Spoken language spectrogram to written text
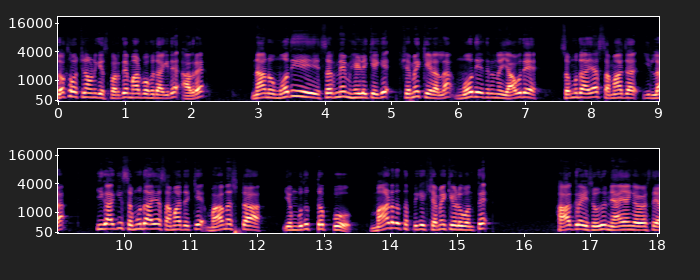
ಲೋಕಸಭಾ ಚುನಾವಣೆಗೆ ಸ್ಪರ್ಧೆ ಮಾಡಬಹುದಾಗಿದೆ. ಆದರೆ ನಾನು ಮೋದಿ ಸರ್ನೇಮ್ ಹೇಳಿಕೆಗೆ ಕ್ಷಮೆ ಕೇಳಲ್ಲ. ಮೋದಿ ಹೆಸರಿನ ಯಾವುದೇ ಸಮುದಾಯ, ಸಮಾಜ ಇಲ್ಲ. ಹೀಗಾಗಿ ಸಮುದಾಯ, ಸಮಾಜಕ್ಕೆ ಮಾನಷ್ಟ ಎಂಬುದು ತಪ್ಪು. ಮಾಡದ ತಪ್ಪಿಗೆ ಕ್ಷಮೆ ಕೇಳುವಂತೆ ಆಗ್ರಹಿಸುವುದು ನ್ಯಾಯಾಂಗ ವ್ಯವಸ್ಥೆಯ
